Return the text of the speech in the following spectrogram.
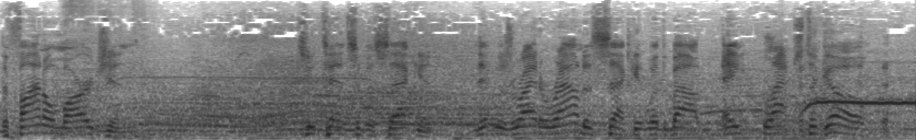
The final margin, two tenths of a second. It was right around a second with about eight laps to go.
